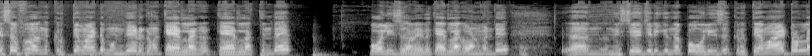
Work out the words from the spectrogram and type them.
S F അതിന് കൃത്യമായിട്ട് മുൻകൈ എടുക്കണം കേരള കേരളത്തിന്റെ പോലീസ് അതായത് കേരള ഗവൺമെന്റ് നിശ്ചയിച്ചിരിക്കുന്ന പോലീസ് കൃത്യമായിട്ടുള്ള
